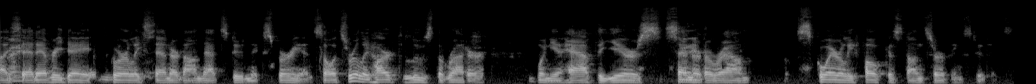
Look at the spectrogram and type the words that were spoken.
I right. said every day it's squarely centered on that student experience. So it's really hard to lose the rudder when you have the years centered right. around squarely focused on serving students.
